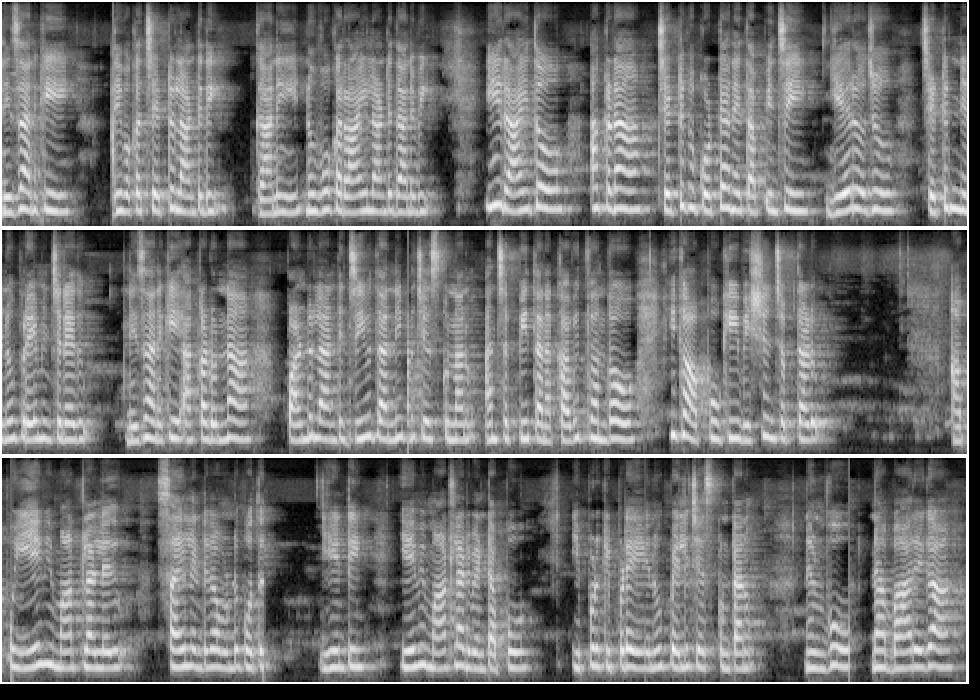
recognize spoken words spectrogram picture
నిజానికి అది ఒక చెట్టు లాంటిది కానీ నువ్వు ఒక రాయి లాంటి దానివి. ఈ రాయితో అక్కడ చెట్టుకు కొట్టానే తప్పించి ఏ రోజు చెట్టుని నేను ప్రేమించలేదు. నిజానికి అక్కడున్న పండు లాంటి జీవితాన్ని చేసుకున్నాను అని చెప్పి తన కవిత్వంలో ఇక అప్పుకి విషయం చెప్తాడు. అప్పు ఏమీ మాట్లాడలేదు. సైలెంట్గా ఉండిపోతుంది. ఏంటి? ఏమి మాట్లాడి వెంట అప్పు? ఇప్పటికిప్పుడే నేను పెళ్ళి చేసుకుంటాను. నువ్వు నా భార్యగా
